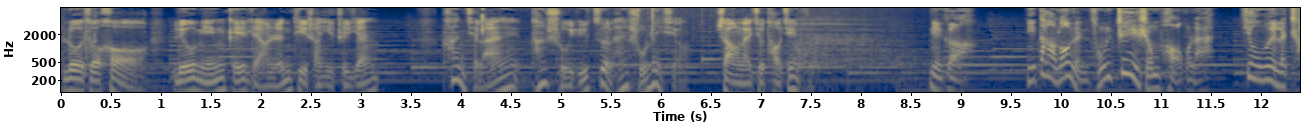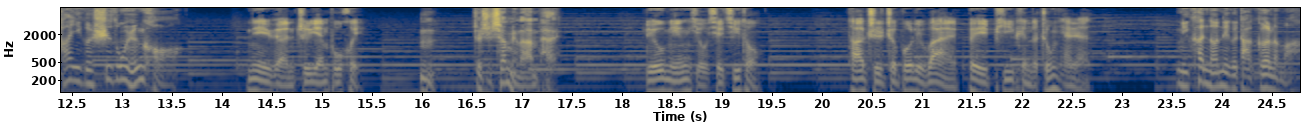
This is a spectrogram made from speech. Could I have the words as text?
落座后，刘明给两人递上一支烟，看起来他属于自来熟类型，上来就套近乎。聂哥，你大老远从这省跑过来，就为了查一个失踪人口？聂远直言不讳：“嗯，这是上面的安排。”刘明有些激动，他指着玻璃外被批评的中年人：“你看到那个大哥了吗？”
